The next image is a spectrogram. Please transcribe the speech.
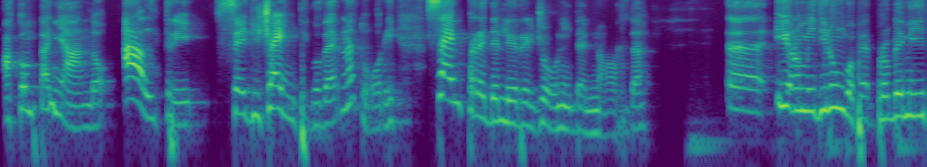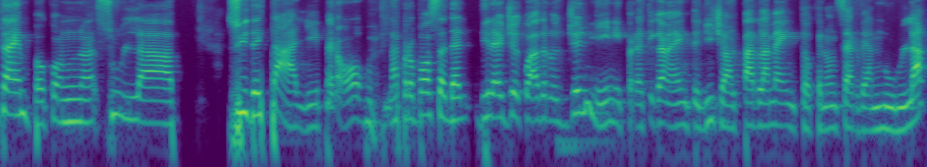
accompagnando altri sedicenti governatori sempre delle regioni del nord. Eh, io non mi dilungo per problemi di tempo con, sulla, sui dettagli, però la proposta del, di legge quadro Gelmini praticamente dice al Parlamento che non serve a nulla,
